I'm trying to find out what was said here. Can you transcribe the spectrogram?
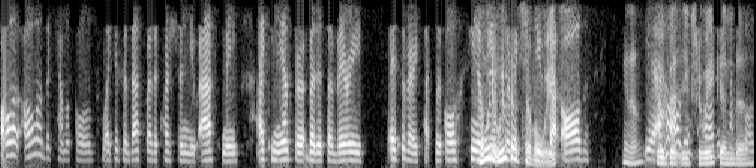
All all of the chemicals, like I said, that's why the question you asked me, I can answer it, but it's a very it's a very technical, you know, We- we've got several weeks. got all the You know, Yeah, do a all bit each all week, and uh,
